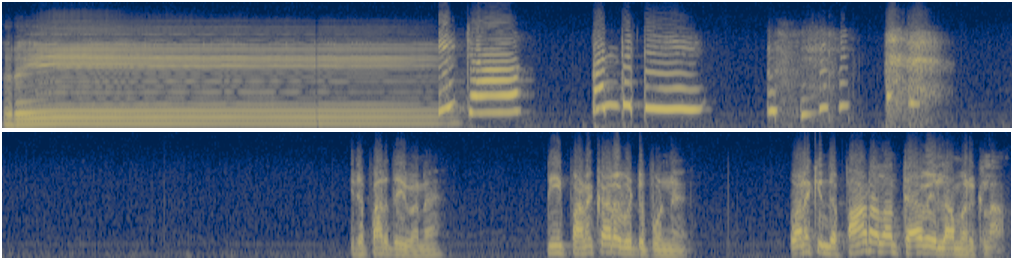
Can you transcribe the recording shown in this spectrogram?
ரே. ஈட்டா வந்துட்டே. இத பாரு தெய்வனே. நீ பணக்கார வீட்டு பொண்ணு. உனக்கு இந்த பாடம்லாம் தேவையில்லாம இருக்கலாம்.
